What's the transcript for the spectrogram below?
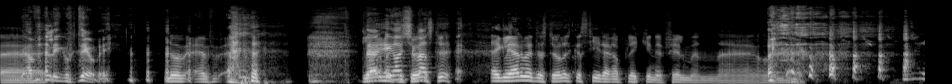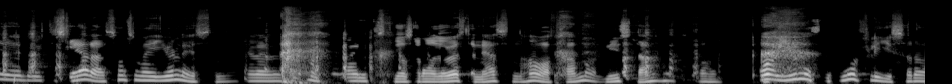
Eh, Ja, veldig god teori. nå, jeg, gleder jeg meg vært... jeg gleder meg til Sturle skal si den replikken i filmen. eh, om det. De brukte slede, sånn som i julenissen. Den rødeste nesen. Han var fremme og lyste. Og, julenissen kunne fly, så da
